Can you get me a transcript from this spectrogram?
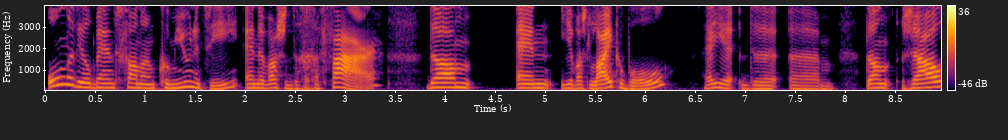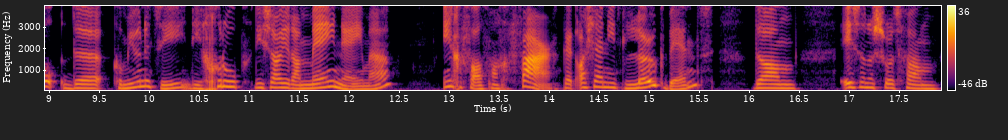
onderdeel bent van een community en er was het gevaar, dan en je was likable, hè, je, de, um, dan zou de community, die groep, die zou je dan meenemen in geval van gevaar. Kijk, als jij niet leuk bent, dan is er een soort van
